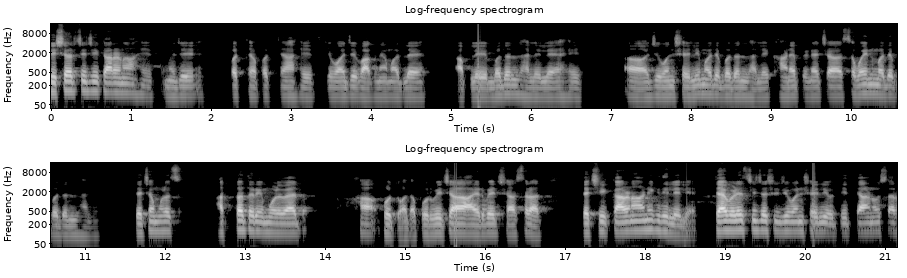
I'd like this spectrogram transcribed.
फिशरची जी कारणं आहेत म्हणजे पथ्यापथ्य आहेत किंवा जे वागण्यामधले आपले बदल झालेले आहेत जीवनशैलीमध्ये बदल झाले खाण्यापिण्याच्या सवयींमध्ये बदल झाले त्याच्यामुळेच आत्ता तरी मूळव्याध हा होतो. आता पूर्वीच्या आयुर्वेद शास्त्रात त्याची कारणं अनेक दिलेली आहेत. त्यावेळेसची जशी जीवनशैली होती त्यानुसार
